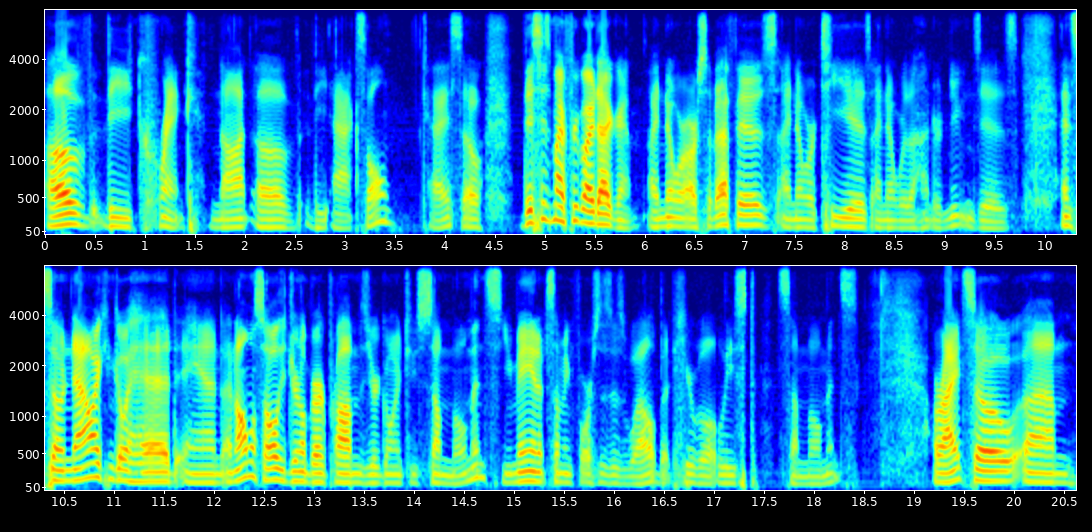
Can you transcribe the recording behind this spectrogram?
of the crank, not of the axle. Okay, so this is my free body diagram. I know where R sub F is, I know where T is, I know where the 100 newtons is. And so now I can go ahead and, and almost all the journal bearing problems, you're going to sum moments. You may end up summing forces as well, but here we'll at least sum moments. All right, so um,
